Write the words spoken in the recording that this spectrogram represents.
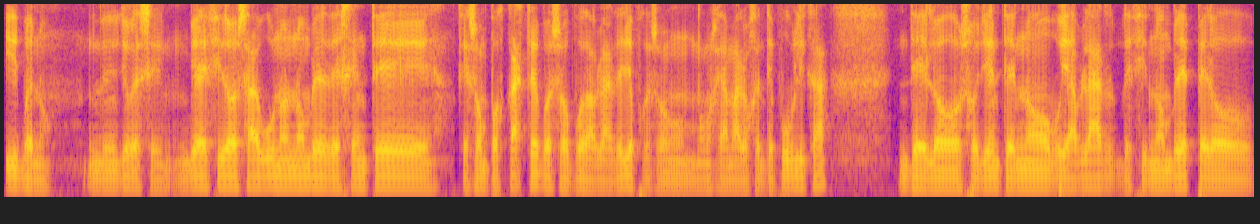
y bueno, yo qué sé, voy a deciros algunos nombres de gente que son podcasters, pues solo puedo hablar de ellos porque son, vamos a llamarlo, gente pública. De los oyentes no voy a hablar, decir nombres, pero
